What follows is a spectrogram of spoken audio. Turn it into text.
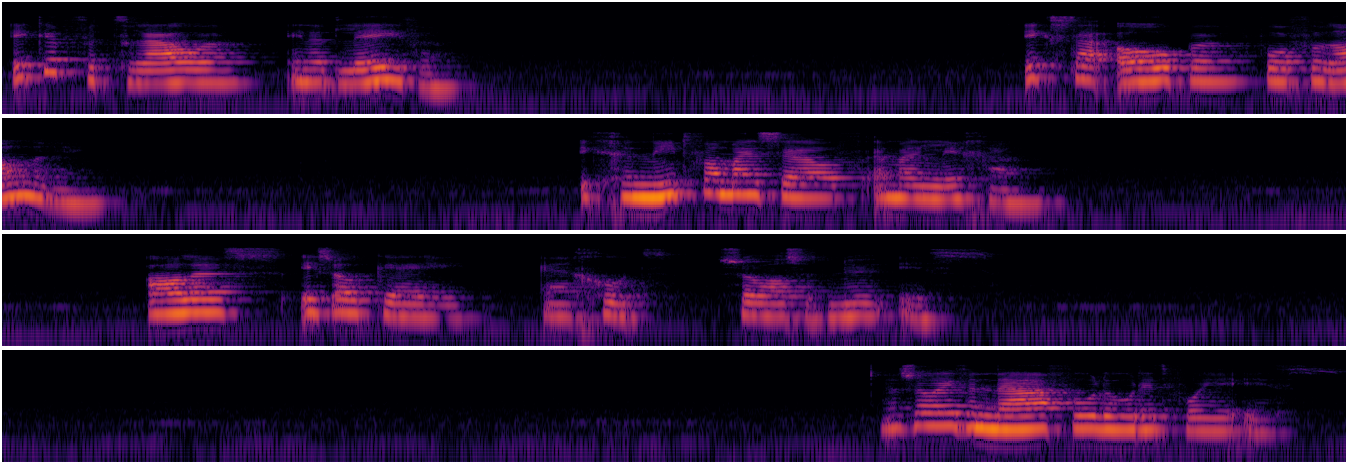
Ik heb vertrouwen in het leven. Ik sta open voor verandering. Ik geniet van mijzelf en mijn lichaam. Alles is oké en goed zoals het nu is. En zo even navoelen hoe dit voor je is.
